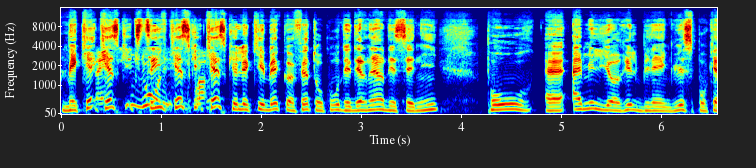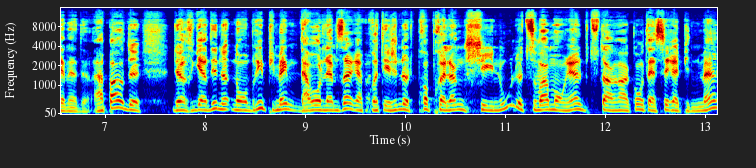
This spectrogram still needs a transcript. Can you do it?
Mais ben, qu'est-ce que, qu'est-ce que le Québec a fait au cours des dernières décennies pour euh, améliorer le bilinguisme au Canada? À part de, de regarder notre nombril, puis même d'avoir de la misère à protéger notre propre langue chez nous. Là, tu vas à Montréal, puis tu t'en rends compte assez rapidement.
